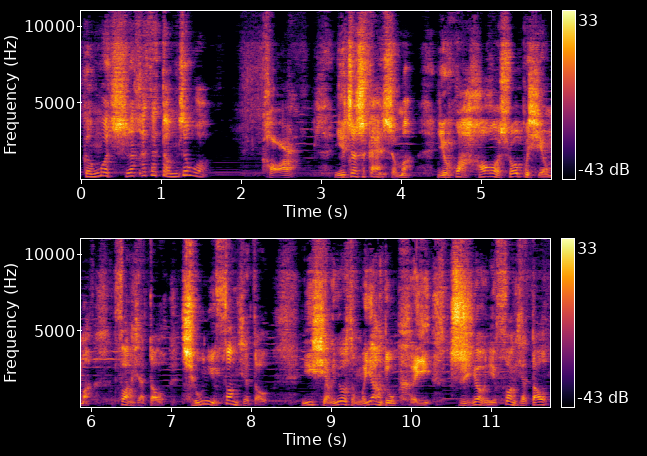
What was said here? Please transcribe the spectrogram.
耿墨池还在等着我。”考儿，你这是干什么？有话好好说不行吗？放下刀，求你放下刀。你想要怎么样都可以，只要你放下刀。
